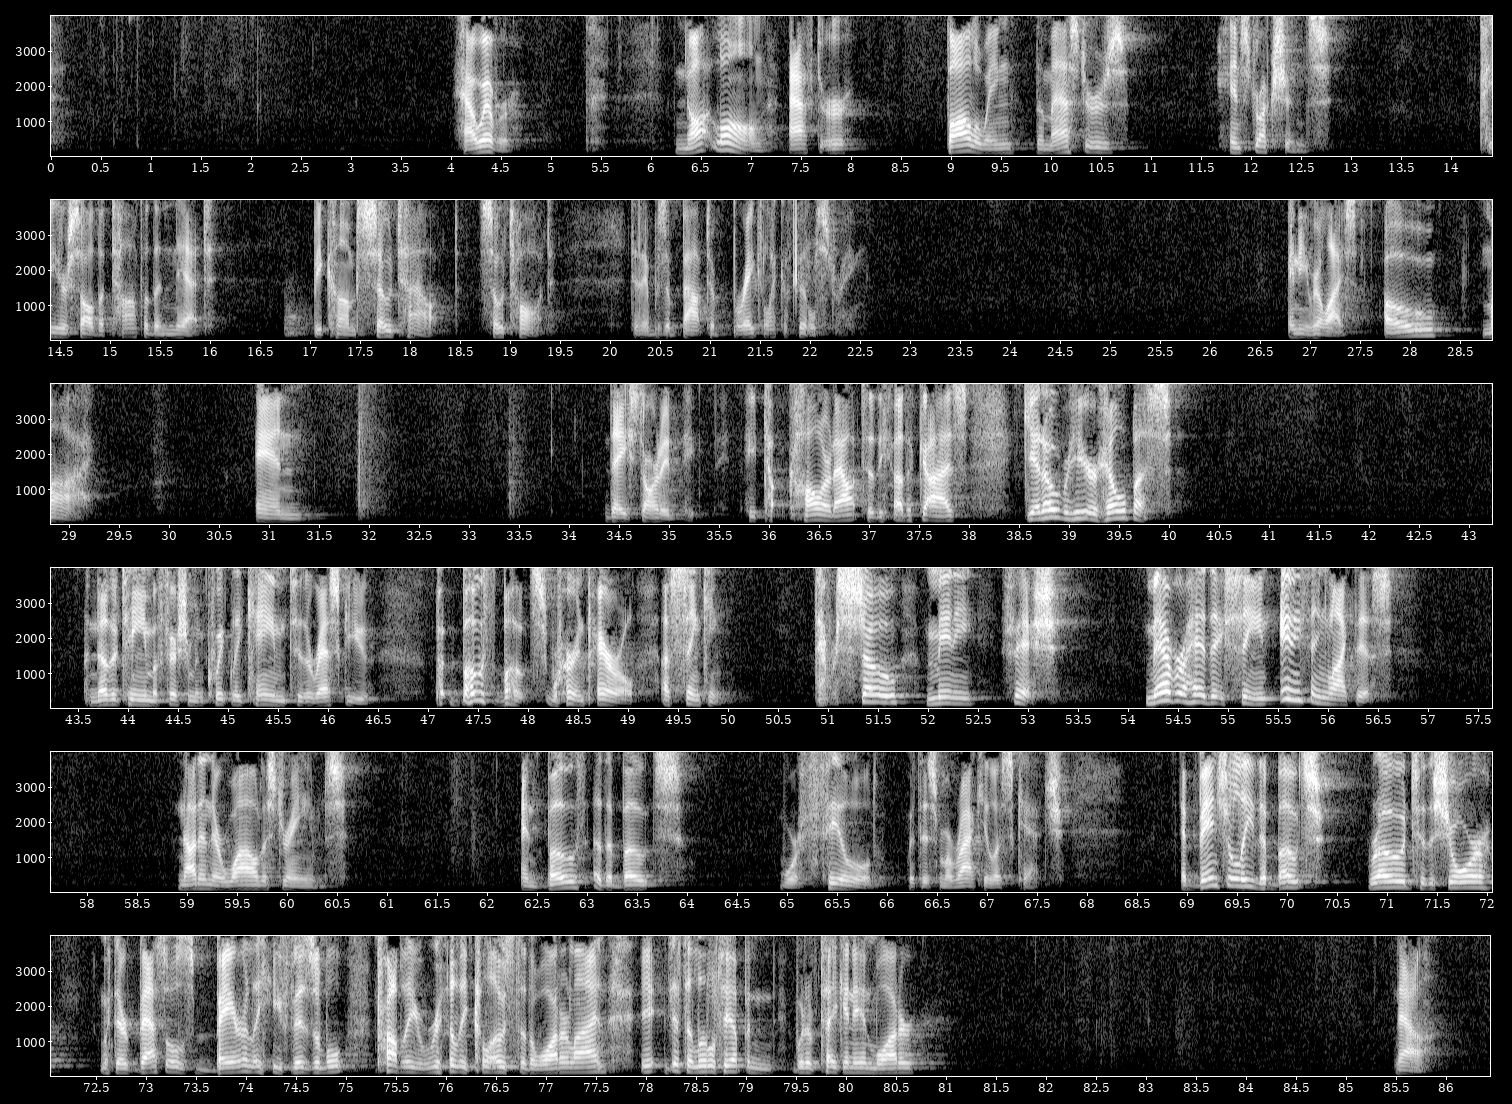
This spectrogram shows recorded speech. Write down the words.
however, not long after following the master's instructions, Peter saw the top of the net become so taut, so taut that it was about to break like a fiddle string. And he realized, oh my. And they started, he, he t- hollered out to the other guys, get over here, help us. Another team of fishermen quickly came to the rescue, but both boats were in peril of sinking. There were so many fish. Never had they seen anything like this. Not in their wildest dreams. And both of the boats were filled with this miraculous catch. Eventually, the boats rowed to the shore with their vessels barely visible, probably really close to the waterline. Just a little tip and would have taken in water. Now,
